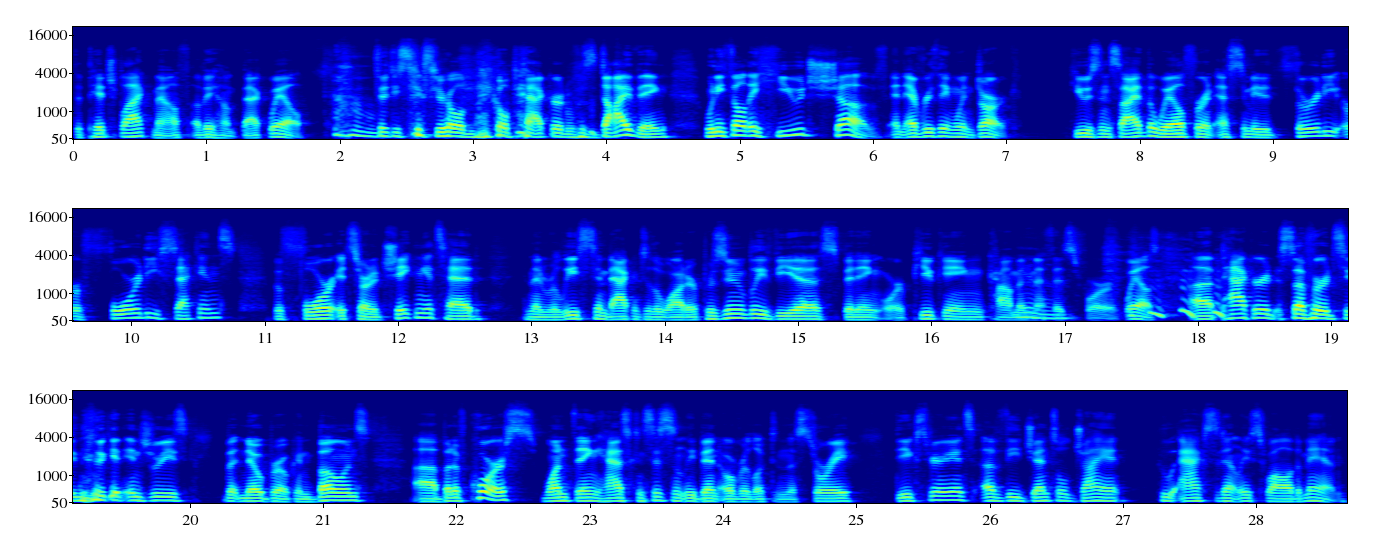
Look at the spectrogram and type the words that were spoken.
the pitch black mouth of a humpback whale. 56 year old Michael Packard was diving when he felt a huge shove and everything went dark. He was inside the whale for an estimated 30 or 40 seconds before it started shaking its head and then released him back into the water, presumably via spitting or puking, common yeah. methods for whales. Uh, Packard suffered significant injuries, but no broken bones. Uh, but of course, one thing has consistently been overlooked in this story the experience of the gentle giant who accidentally swallowed a man.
